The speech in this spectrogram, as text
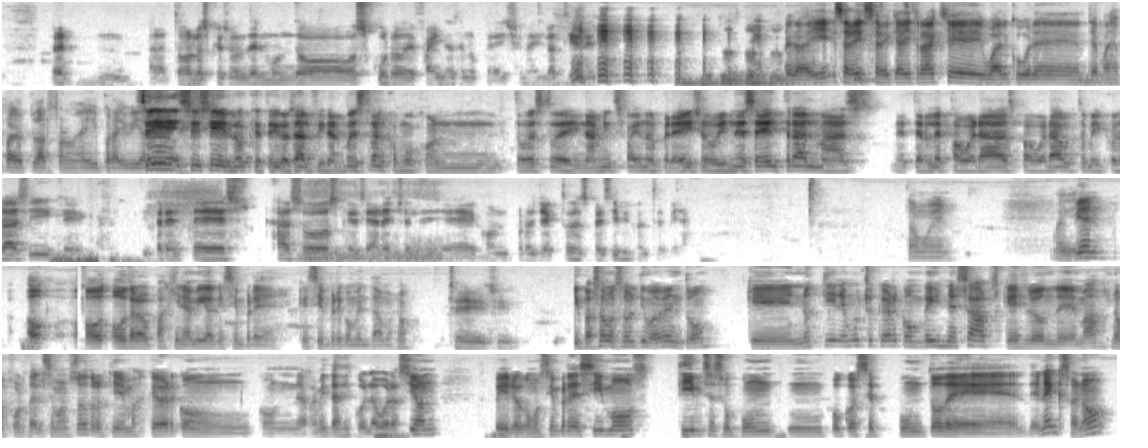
para todos los que son del mundo oscuro de Finance and Operation, ahí lo tienen. Pero ahí se ve, se ve, que hay tracks que igual cubren temas de Power Platform ahí por ahí. Sí, sí, sí, lo que te digo, o sea, al final muestran como con todo esto de Dynamics Finance Operation, Business Central, más meterle Power Apps, Power Automate y cosas así, que diferentes casos que se han hecho eh, con proyectos específicos. Entonces, mira. Está muy bien. Muy bien. otra página amiga que siempre, que siempre comentamos, ¿no? Sí, sí. Y pasamos al último evento, que no tiene mucho que ver con Business Apps, que es donde más nos fortalecemos nosotros, tiene más que ver con, con herramientas de colaboración, pero como siempre decimos, Teams es un, un poco ese punto de, de nexo, ¿no?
